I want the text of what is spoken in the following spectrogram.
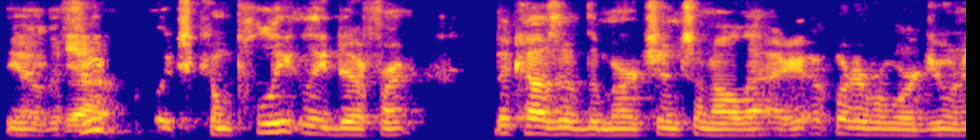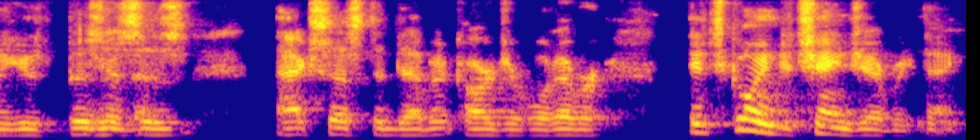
You know the yeah. future looks completely different because of the merchants and all that whatever word you want to use businesses yeah, access to debit cards or whatever. It's going to change everything.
